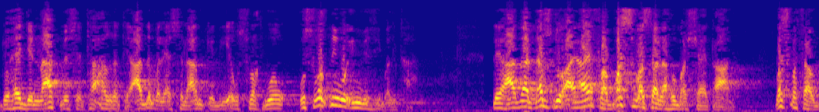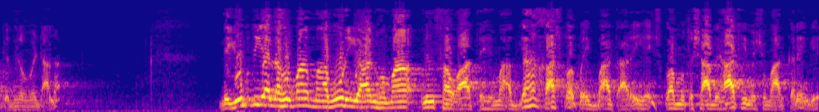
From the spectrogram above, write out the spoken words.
जो है जिन्नात में से था, हज़रत आदम सलाम के लिए उस वक्त वो, उस वक्त भी वो इनविजिबल था। लिहाजा नफ्स जो आया है फस वसा लहुमा शैतान। बस वसा उनके दिलों में डाला। ले युग दिया लहुमा माबूर यान हुमा मिन सवात अब यहाँ खासतौर पर एक बात आ रही है, इसको हम मुतशाबहात ही में शुमार करेंगे।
